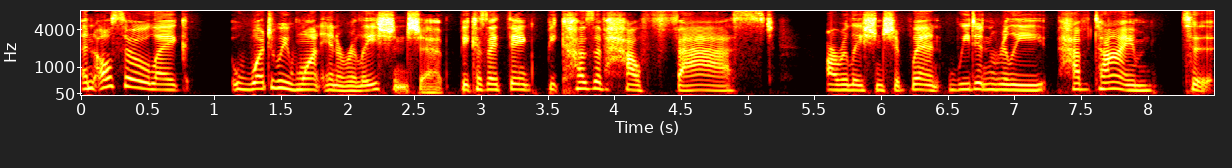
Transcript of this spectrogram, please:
And also, like, what do we want in a relationship? Because I think because of how fast our relationship went, we didn't really have time to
